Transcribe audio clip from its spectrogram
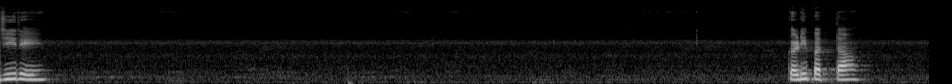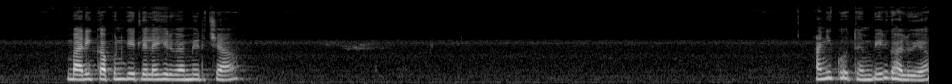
जिरे कढीपत्ता बारीक कापून घेतलेल्या हिरव्या मिरच्या आणि कोथिंबीर घालूया.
